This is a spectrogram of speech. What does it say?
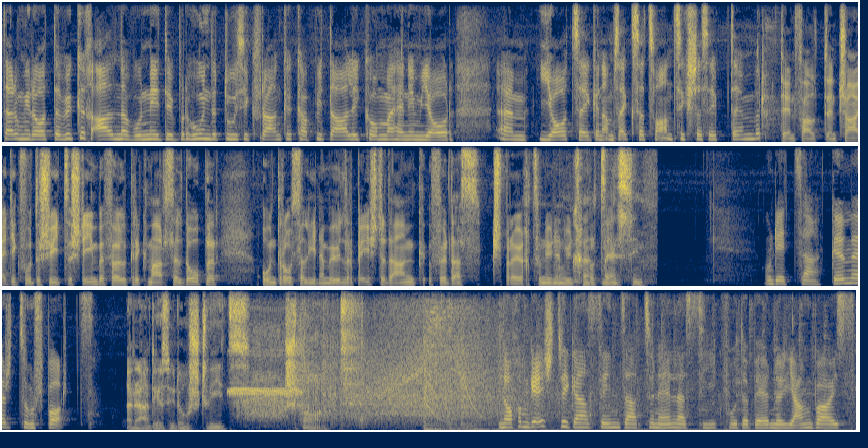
Darum raten wirklich allen, die nicht über 100'000 Franken Kapitaleinkommen haben im Jahr, ähm, Ja zu sagen am 26. September. Dann fällt die Entscheidung von der Schweizer Stimmbevölkerung Marcel Dobler und Rosalina Müller. Besten Dank für das Gespräch zu 99 Prozent. Und jetzt äh, gehen wir zum Sport. Radio Südostschweiz, Sport. Nach dem gestrigen sensationellen Sieg der Berner Young Boys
